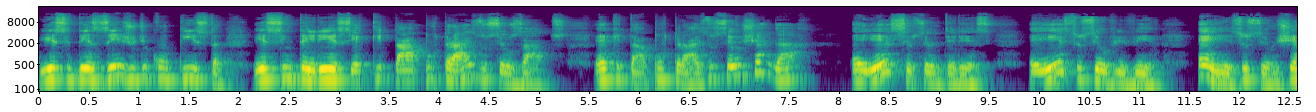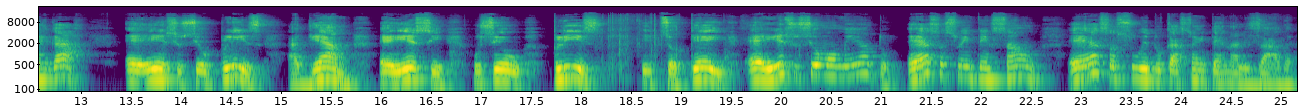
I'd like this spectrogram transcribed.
E esse desejo de conquista, esse interesse é que está por trás dos seus atos, é que está por trás do seu enxergar. É esse o seu interesse, é esse o seu viver, é esse o seu enxergar, é esse o seu please again, é esse o seu please it's okay, é esse o seu momento, essa a sua intenção, é essa a sua educação internalizada.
